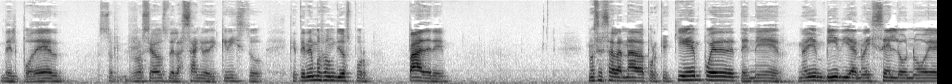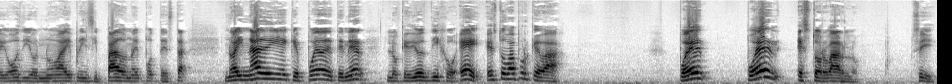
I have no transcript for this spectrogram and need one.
del poder, rociados de la sangre de Cristo, que tenemos a un Dios por Padre, no se sala nada porque ¿quién puede detener? No hay envidia, no hay celo, no hay odio, no hay principado, no hay potestad. No hay nadie que pueda detener lo que Dios dijo. Hey, esto va porque va. Pueden, pueden estorbarlo. Sí.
